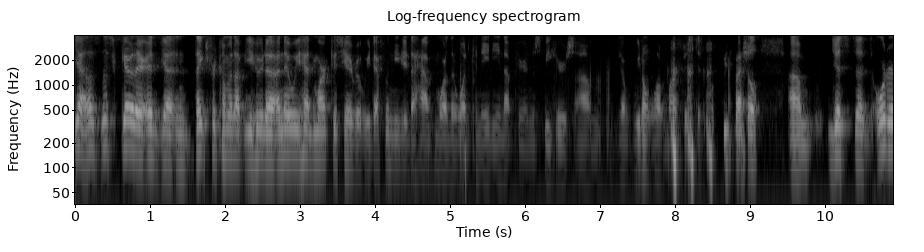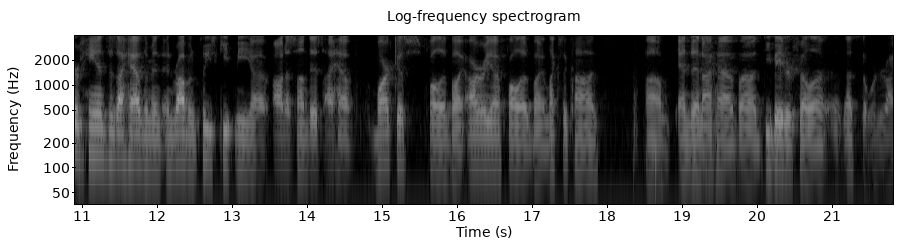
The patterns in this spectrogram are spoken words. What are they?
Yeah, let's let's go there. And yeah, and thanks for coming up, Yehuda. I know we had Marcus here, but we definitely needed to have more than one Canadian up here in the speakers. Um, you know, we don't want Marcus to be special. Um, just the order of hands as I have them, and, and Robin, please keep me uh, honest on this. I have Marcus, followed by Aria, followed by Lexicon, um, and then I have uh, debater fella. That's the order I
